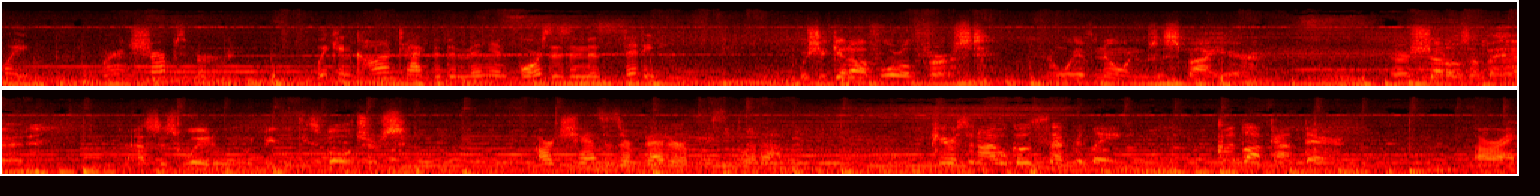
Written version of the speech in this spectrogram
Wait, we're in Sharpsburg. We can contact the Dominion forces in this city. We should get off world first. No way of knowing who's a spy here. There are shuttles up ahead. Fastest way to them would be with these vultures. Our chances are better if we split up. Pierce and I will go separately. Good luck out there. All right.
